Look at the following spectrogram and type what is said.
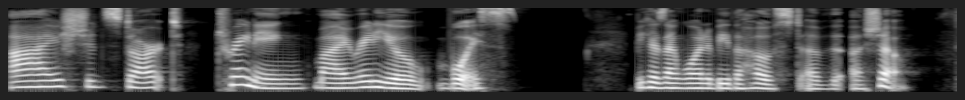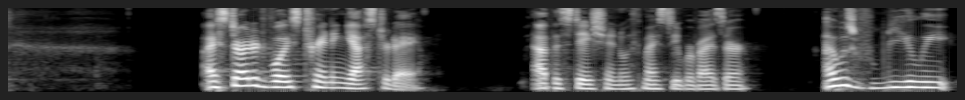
I should start training my radio voice because I'm going to be the host of a show. I started voice training yesterday at the station with my supervisor. I was really,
